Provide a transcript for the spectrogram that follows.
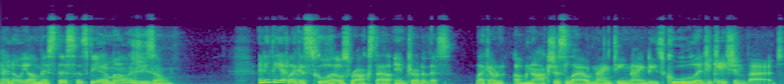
I know y'all missed this. It's the etymology zone. I need to get like a schoolhouse rock style intro to this. Like an obnoxious, loud 1990s cool education vibes.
